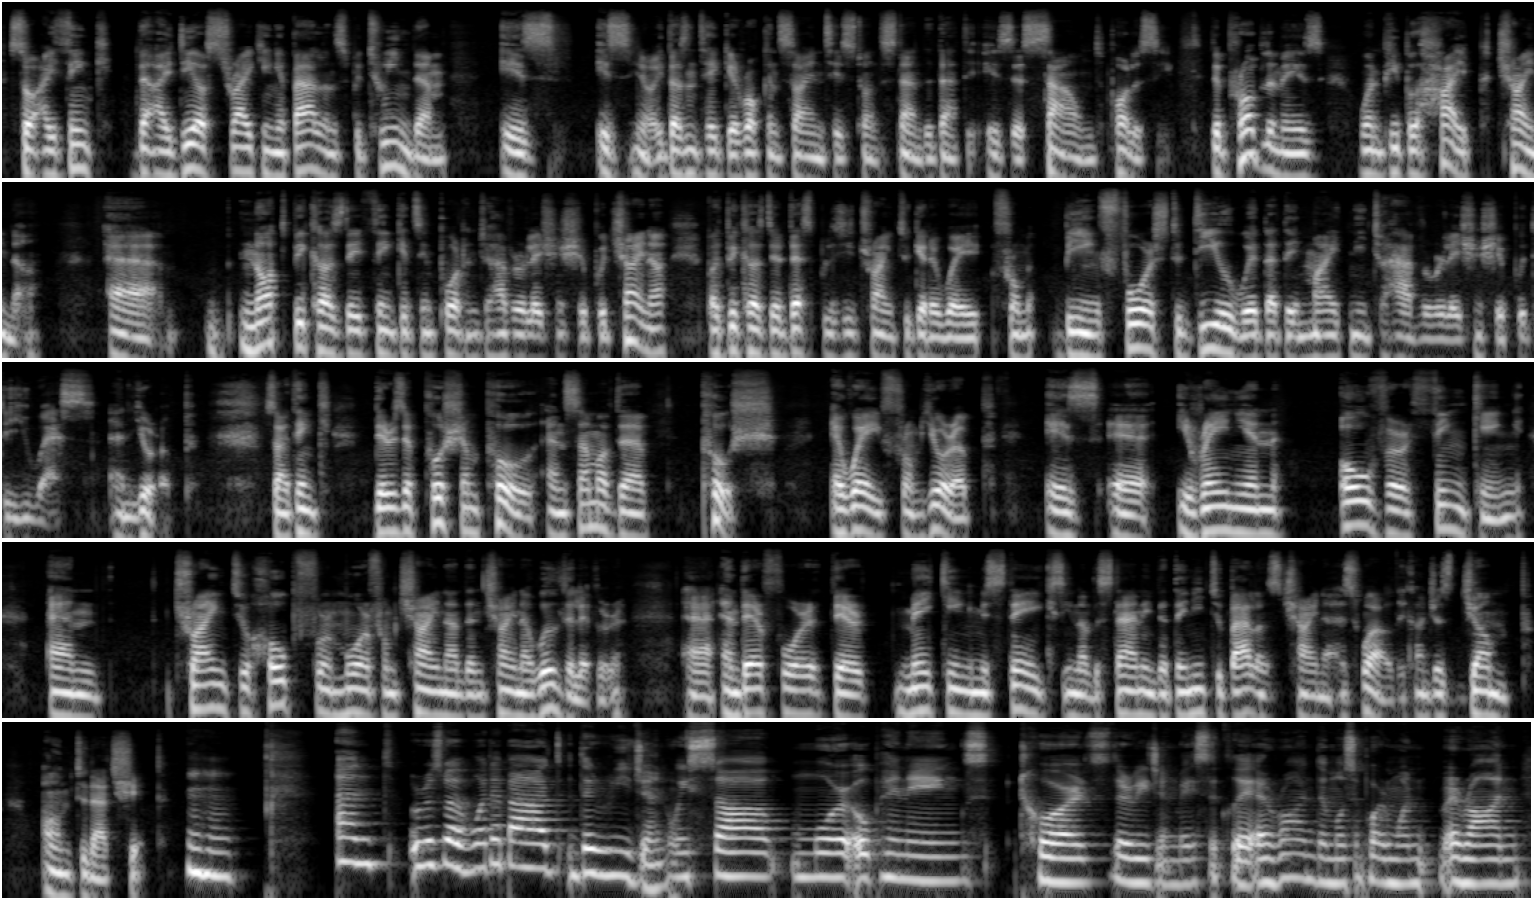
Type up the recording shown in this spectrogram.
So I think the idea of striking a balance between them is is you know it doesn't take a rocket scientist to understand that that is a sound policy. The problem is when people hype China uh, not because they think it's important to have a relationship with China, but because they're desperately trying to get away from being forced to deal with that they might need to have a relationship with the US and Europe. So I think there is a push and pull, and some of the push away from Europe is uh, Iranian overthinking and trying to hope for more from China than China will deliver. Uh, and therefore, they're making mistakes in understanding that they need to balance China as well. They can't just jump onto that ship. Mm-hmm. And Rouzbeh, what about the region? We saw more openings towards the region, basically. Iran, the most important one, Iran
